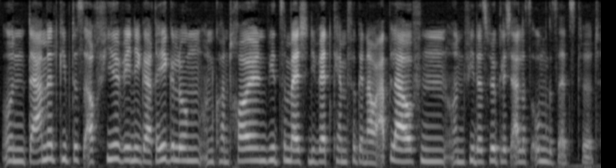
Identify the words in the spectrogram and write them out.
und damit gibt es auch viel weniger Regelungen und Kontrollen, wie zum Beispiel die Wettkämpfe genau ablaufen und wie das wirklich alles umgesetzt wird.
